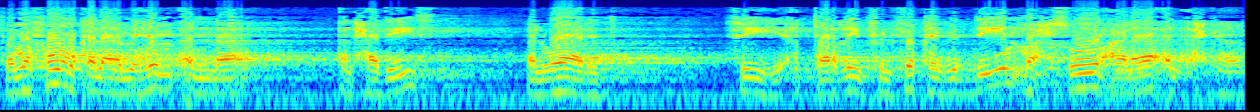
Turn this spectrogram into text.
فمفهوم كلامهم أن الحديث الوارد فيه الترغيب في الفقه في الدين محصور على الأحكام.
